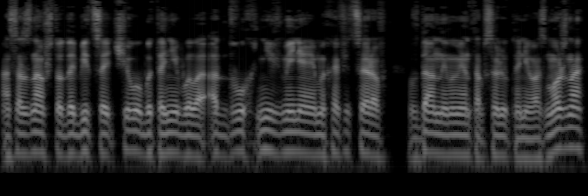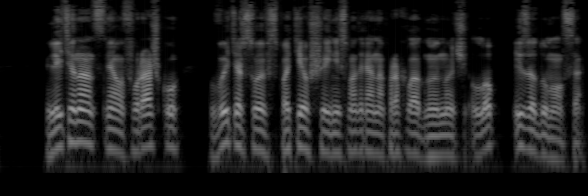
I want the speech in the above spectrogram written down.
Осознав, что добиться чего бы то ни было от двух невменяемых офицеров в данный момент абсолютно невозможно, лейтенант снял фуражку вытер свой вспотевший, несмотря на прохладную ночь, лоб и задумался.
